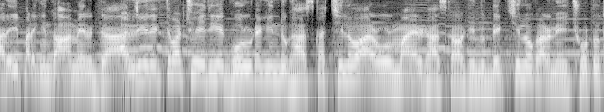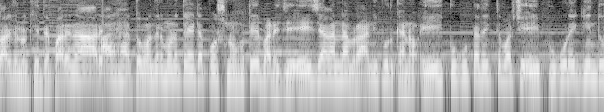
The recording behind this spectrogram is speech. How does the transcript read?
আর এই পারে কিন্তু আমের গাছ। এদিকে দেখতে পাচ্ছ এইদিকে গরুটা কিন্তু ঘাস খাচ্ছিল আর ওর মায়ের ঘাস খাওয়া কিন্তু দেখছিল, কারণ এই ছোট তার জন্য খেতে পারে না। আর হ্যাঁ তোমাদের মনে তো এটা প্রশ্ন হতেই পারে যে এই জায়গার নাম রানীপুর কেন? এই পুকুরটা দেখতে পাচ্ছ, এই পুকুরে কিন্তু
